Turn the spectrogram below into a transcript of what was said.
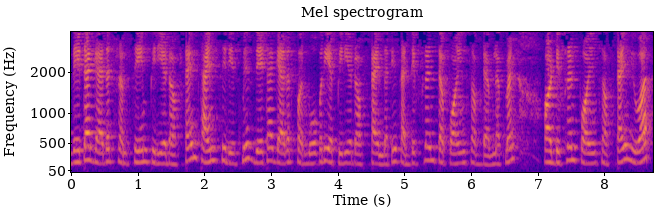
Data gathered from same period of time. Time series means data gathered for over a period of time. That is at different uh, points of development or different points of time you are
